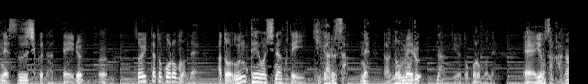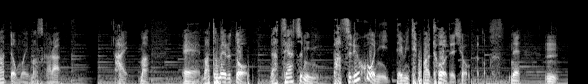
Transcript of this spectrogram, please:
涼しくなっている。うん。そういったところもね、あと運転をしなくていい気軽さ、ね、飲めるなんていうところもね、えー、良さかなって思いますから、はい。まあ、えー、まとめると、夏休みにバス旅行に行ってみてはどうでしょうかと。ね。うん。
